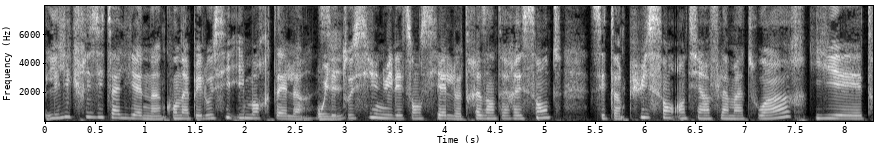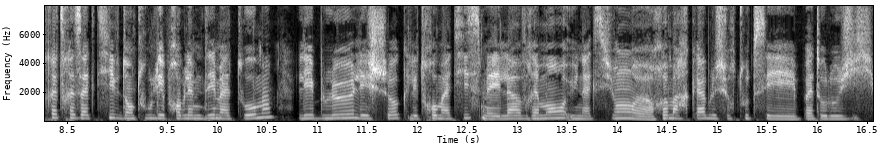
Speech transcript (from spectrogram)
L'hélicryse italienne, qu'on appelle aussi immortelle, c'est aussi une huile essentielle très intéressante. C'est un puissant anti-inflammatoire qui est très très actif dans tous les problèmes d'hématome, les bleus, les chocs, les traumatismes et là vraiment une action euh, remarquable sur toutes ces pathologies.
